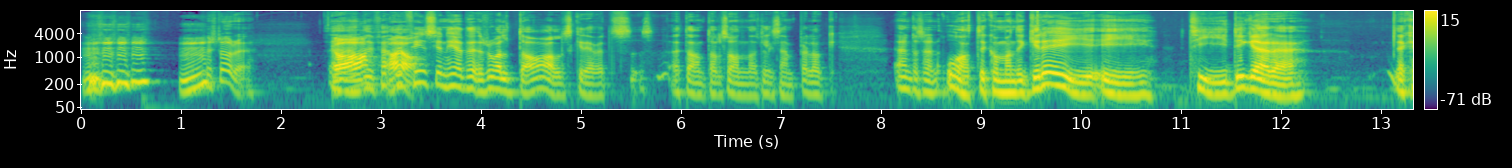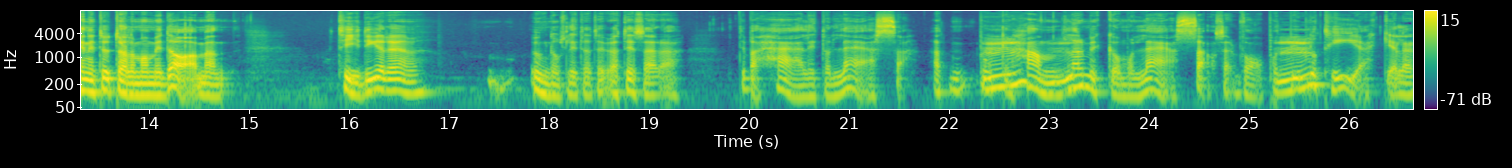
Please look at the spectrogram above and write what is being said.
Förstår du? Ja, Eh, det, ja, ja. det finns ju en hel del, Roald Dahl skrev ett, ett antal sådana till exempel. Och ändå så en återkommande grej i tidigare, jag kan inte uttala mig om idag, men tidigare ungdomslitteratur, att det är så här, det är bara härligt att läsa. Att boken Mm. handlar mycket om att läsa. Och så här, vara på ett bibliotek. Eller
